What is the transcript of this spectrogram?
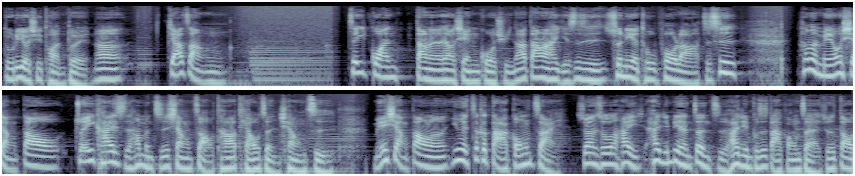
独立游戏团队。那家长这一关当然要先过去，那当然也是顺利的突破啦。只是他们没有想到，最一开始他们只想找他调整枪支。没想到呢，因为这个打工仔虽然说他已他已经变成正职，他已经不是打工仔，就是到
